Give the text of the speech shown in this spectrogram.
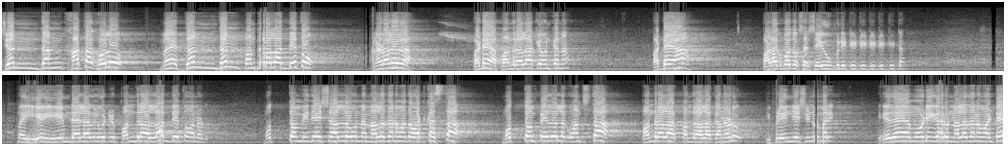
జన్ ధన్ ఖాతా ఖోలో. మే ధన్ ధన్ పంద్రహ లాక్ దేతో. అనడా లేదా? పడ్డాయా పంద్రా లాక్ ఏమనుకన్నా పడ్డాయా పడకపోతే ఒకసారి సేవ్ ఊపిరి టిటిటిటిట మరి ఏం ఏం డైలాగులు కొట్టి పంద్రా లాక్ దేతో అన్నాడు మొత్తం విదేశాల్లో ఉన్న నల్లధనం అంతా పట్టుకొస్తా మొత్తం పేదోళ్ళకు వంచుతా. పంద్రా లాక్ పంద్రా లాక్ అన్నాడు ఇప్పుడు ఏం చేసిండు మరి? ఏదో మోడీ గారు నల్లధనం అంటే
